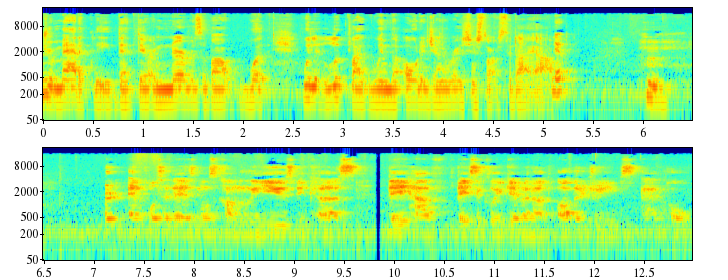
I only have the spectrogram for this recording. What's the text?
dramatically that they're nervous about what will it look like when the older generation starts to die out. Yep. Enposete is most commonly used because they have basically given up all their dreams and hope.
